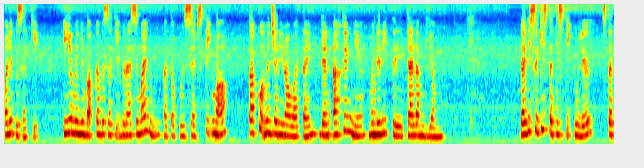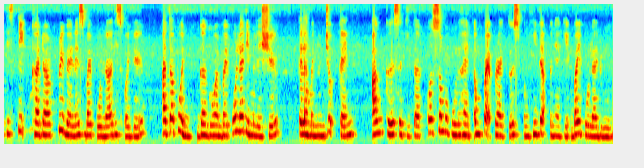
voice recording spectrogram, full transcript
oleh pesakit. Ia menyebabkan pesakit berasa malu ataupun self-stigma, takut mencari rawatan dan akhirnya menderita dalam diam. Dari segi statistik pula, statistik kadar prevalence bipolar disorder ataupun gangguan bipolar di Malaysia telah menunjukkan angka sekitar 0.4% penghidap penyakit bipolar 2,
